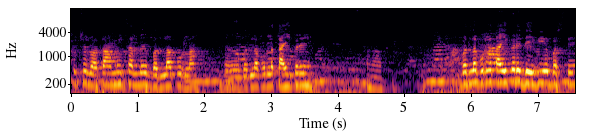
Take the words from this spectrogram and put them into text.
तो सो चलो आता आम्ही चाललोय बदलापूरला. बदलापूरला ताईकडे. बदलापूरला ताईकडे देवी आहे बसते.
